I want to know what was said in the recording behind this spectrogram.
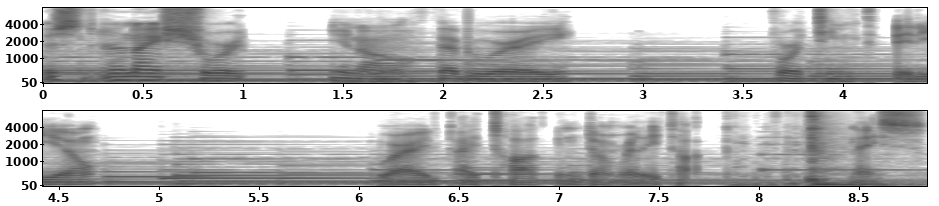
just a nice short, you know, February 14th video where I, I talk and don't really talk. Nice.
